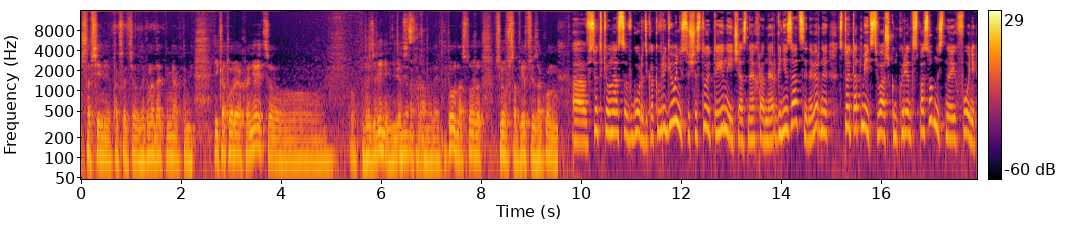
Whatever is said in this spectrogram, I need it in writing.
со всеми, так сказать, законодательными актами, и которая охраняется подразделением небесной охраны. Да. Это то у нас тоже все в соответствии с законом. А, все-таки у нас в городе, как и в регионе, существуют и иные частные охранные организации. Наверное, стоит отметить вашу конкурентоспособность на их фоне.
